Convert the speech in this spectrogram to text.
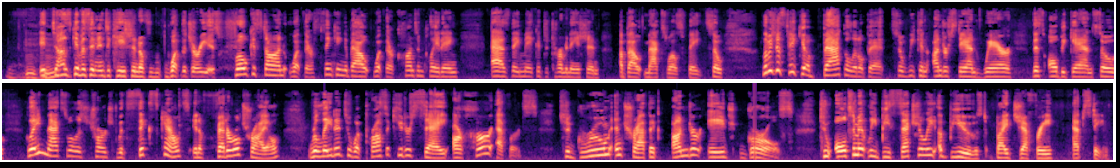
it mm-hmm. does give us an indication of what the jury is focused on what they're thinking about what they're contemplating as they make a determination about maxwell's fate so let me just take you back a little bit so we can understand where this all began. So, Ghislaine Maxwell is charged with six counts in a federal trial related to what prosecutors say are her efforts to groom and traffic underage girls to ultimately be sexually abused by Jeffrey Epstein.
